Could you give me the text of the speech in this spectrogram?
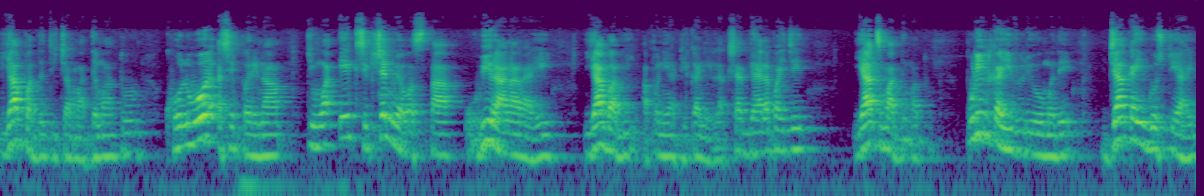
या पद्धतीच्या माध्यमातून खोलवर असे परिणाम किंवा एक शिक्षण व्यवस्था उभी राहणार आहे. या बाबी आपण या ठिकाणी लक्षात घ्यायला पाहिजे. याच माध्यमातून पुढील काही व्हिडिओमध्ये ज्या काही गोष्टी आहेत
